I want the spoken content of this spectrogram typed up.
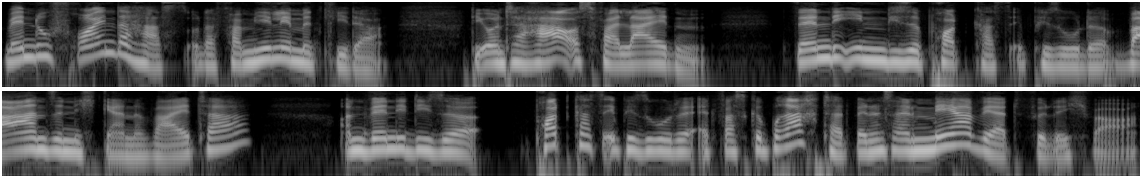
Wenn du Freunde hast oder Familienmitglieder, die unter Haarausfall leiden, sende ihnen diese Podcast-Episode wahnsinnig gerne weiter. Und wenn dir diese Podcast-Episode etwas gebracht hat, wenn es ein Mehrwert für dich war,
